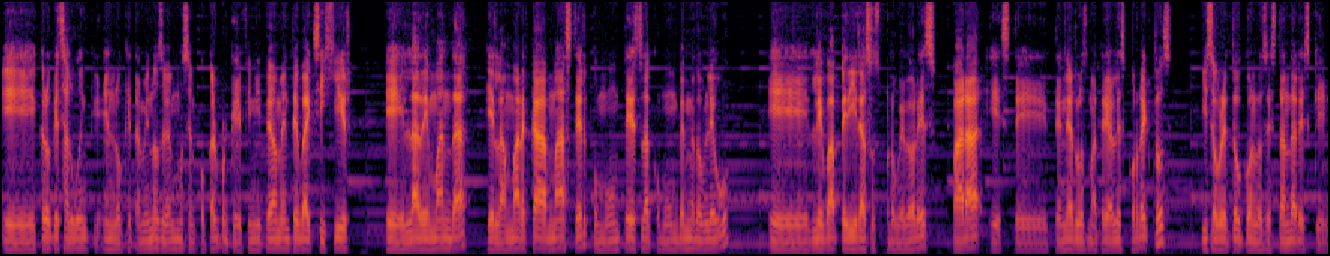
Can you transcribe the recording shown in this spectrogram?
Eh, creo que es algo en, lo que también nos debemos enfocar porque definitivamente va a exigir eh, la demanda que la marca Master, como un Tesla, como un BMW, eh, le va a pedir a sus proveedores para este, tener los materiales correctos y sobre todo con los estándares que,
